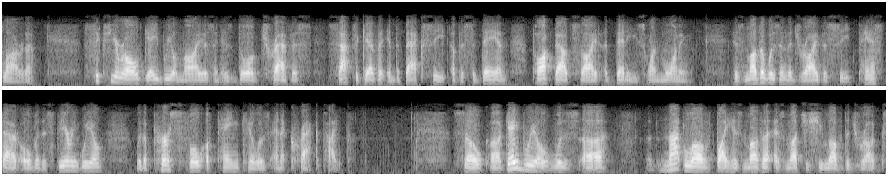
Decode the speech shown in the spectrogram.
Florida. Six year old Gabriel Myers and his dog Travis sat together in the back seat of the sedan parked outside a Denny's one morning. His mother was in the driver's seat, passed out over the steering wheel with a purse full of painkillers and a crack pipe. So uh, Gabriel was uh, not loved by his mother as much as she loved the drugs.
